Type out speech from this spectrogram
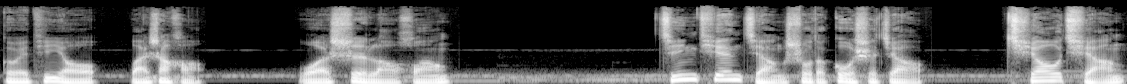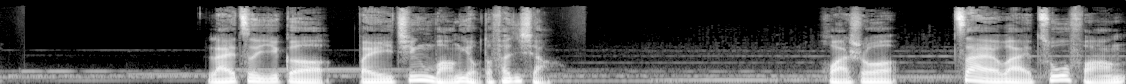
各位听友，晚上好，我是老黄。今天讲述的故事叫《敲墙》，来自一个北京网友的分享。话说，在外租房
